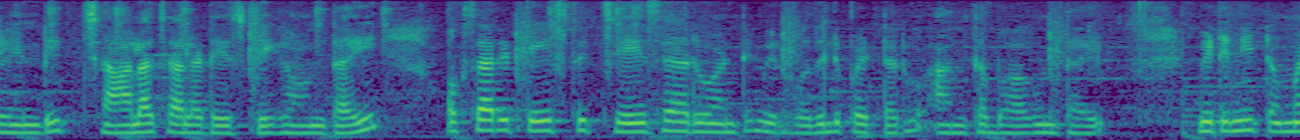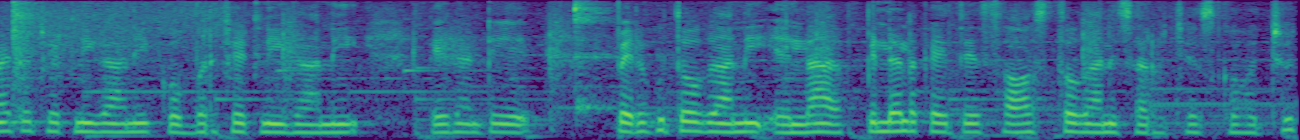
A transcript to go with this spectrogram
చేయండి. చాలా చాలా టేస్టీగా ఉంటాయి. ఒకసారి టేస్ట్ చేశారు అంటే మీరు వదిలిపెట్టరు. అంత బాగుంటాయి. వీటిని టొమాటో చట్నీ కానీ కొబ్బరి చట్నీ కానీ లేదంటే పెరుగుతో కానీ ఎలా పిల్లలకైతే సాస్తో కానీ సర్వ్ చేసుకోవచ్చు.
